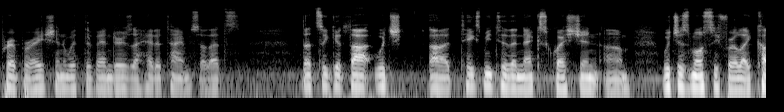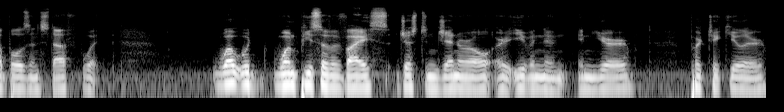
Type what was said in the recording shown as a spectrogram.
preparation with the vendors ahead of time. So that's that's a good thought. Which uh, takes me to the next question, um, which is mostly for like couples and stuff. What what would one piece of advice, just in general, or even in in your particular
